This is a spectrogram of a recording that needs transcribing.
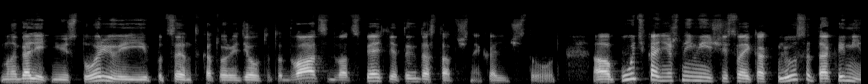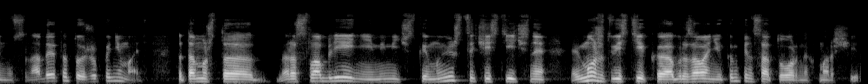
многолетнюю историю, и пациенты, которые делают это 20-25 лет, их достаточное количество. Вот. А путь, конечно, имеющий свои как плюсы, так и минусы. Надо это тоже понимать. Потому что расслабление мимической мышцы частичное может вести к образованию компенсаторных морщин,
